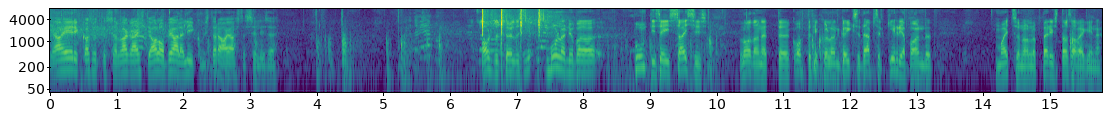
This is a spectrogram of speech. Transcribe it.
jah, Eerik kasutas seal väga hästi alo peale liikumist ära, ajastas sellise ausalt öeldes mul on juba punktiseis sassis. loodan, et kohtunikul on kõik see täpselt kirja pandud. matš on olnud päris tasavägine.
